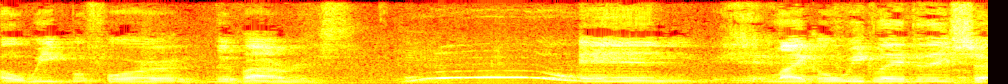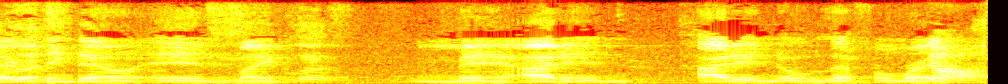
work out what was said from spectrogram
a week before the virus. And like a week later they shut everything down and like man i didn't i didn't know left from right. No.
